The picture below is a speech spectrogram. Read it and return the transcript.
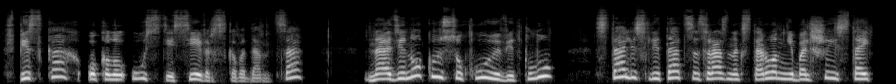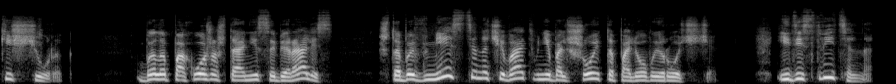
в песках около устья Северского Донца на одинокую сухую ветлу стали слетаться с разных сторон небольшие стайки щурок. Было похоже, что они собирались, чтобы вместе ночевать в небольшой тополевой роще. И действительно,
